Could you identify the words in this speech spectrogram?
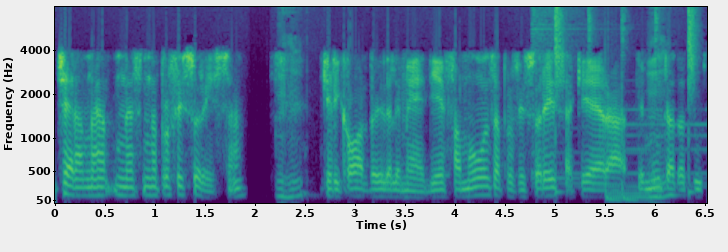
c'era una, una- una professoressa Mhm. che ricordo io delle medie, famosa professoressa che era temuta Mm. da tutti.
